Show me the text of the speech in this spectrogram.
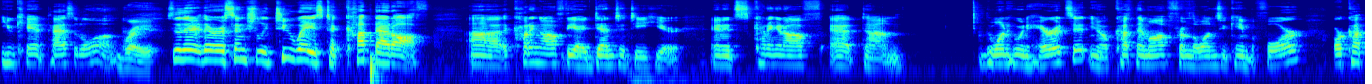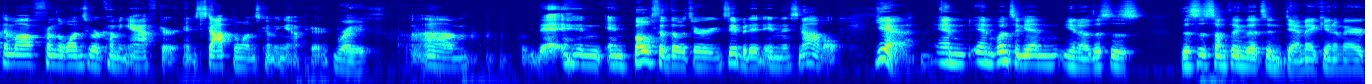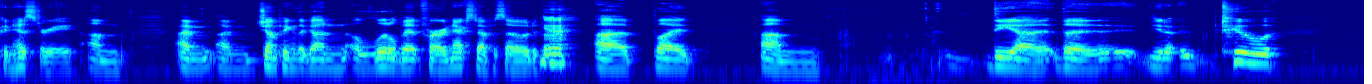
you can't pass it along. Right. So there there are essentially two ways to cut that off, uh, cutting off the identity here, and it's cutting it off at um, the one who inherits it. You know, cut them off from the ones who came before, or cut them off from the ones who are coming after, and stop the ones coming after. Right. Um, and and both of those are exhibited in this novel. Yeah, and and once again, you know, this is this is something that's endemic in American history. Um, I'm I'm jumping the gun a little bit for our next episode, uh, but um, the uh, the you know to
